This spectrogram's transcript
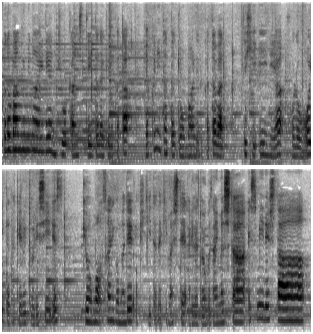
この番組のアイデアに共感していただける方役に立ったと思われる方は是非いいねやフォローをいただけると嬉しいです今日も最後までお聴きいただきましてありがとうございました。エスミーでした。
